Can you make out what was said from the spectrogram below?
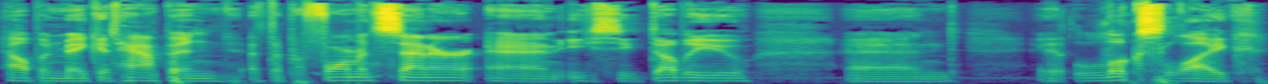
helping make it happen at the Performance Center and ECW. And it looks like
